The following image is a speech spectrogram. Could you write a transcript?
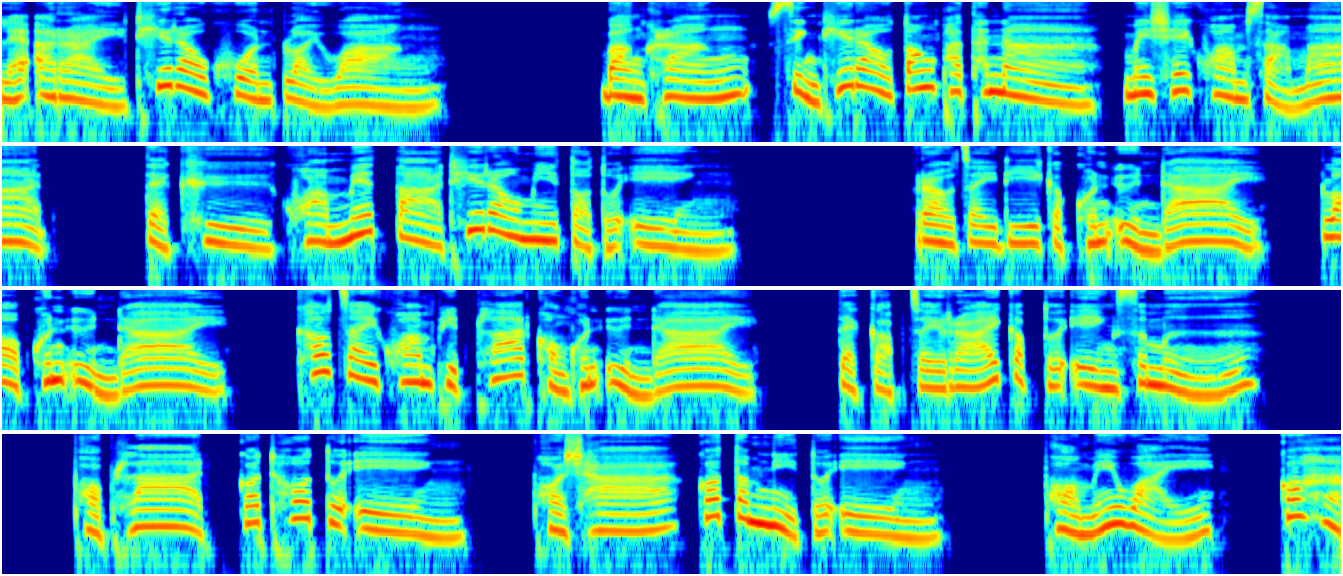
และอะไรที่เราควรปล่อยวาง บางครั้งสิ่งที่เราต้องพัฒนาไม่ใช่ความสามารถ แต่คือความเมตตาที่เรามีต่อตัวเอง เราใจดีกับคนอื่นได้ ปลอบคนอื่นได้ เข้าใจความผิดพลาดของคนอื่นได้ แต่กลับใจร้ายกับตัวเองเสมอ พอพลาดก็โทษตัวเอง พอช้าก็ตำหนิตัวเอง พอไม่ไหวก็หา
